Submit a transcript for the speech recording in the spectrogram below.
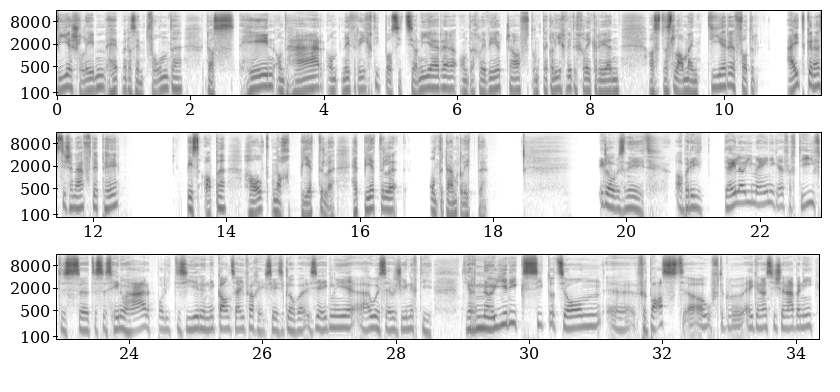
wie schlimm hat man das empfunden, das hin und her und nicht richtig positionieren und ein bisschen Wirtschaft und dann gleich wieder ein bisschen grün. Also das Lamentieren von der eidgenössischen FDP bis aber halt nach Bieterle. Hat Bieterle unter dem gelitten? Ich glaube es nicht. Aber ich teile eure Meinung effektiv, dass, äh, dass es hin und her politisieren nicht ganz einfach ist. Ich glaube, es ist irgendwie auch sehr wahrscheinlich die, die Erneuerungssituation äh, verpasst äh, auf der eidgenössischen Ebene.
